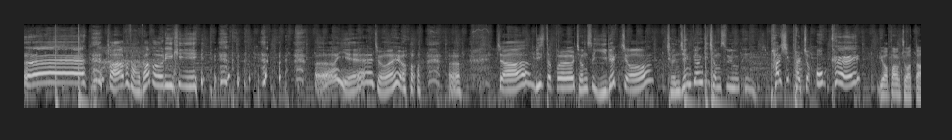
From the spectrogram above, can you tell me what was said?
에, 바로 밟아버리기. 어, 예, 좋아요. 어, 자, 미스터 뻘 점수 200점, 전쟁 병기 점수 88점. 오케이. 야, 방금 좋았다.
